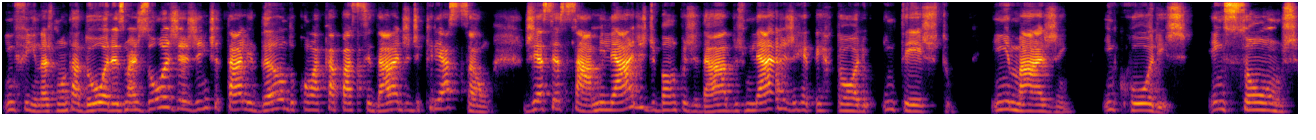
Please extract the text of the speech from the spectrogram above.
enfim, nas montadoras, mas hoje a gente está lidando com a capacidade de criação, de acessar milhares de bancos de dados, milhares de repertório em texto, em imagem, em cores, em sons,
